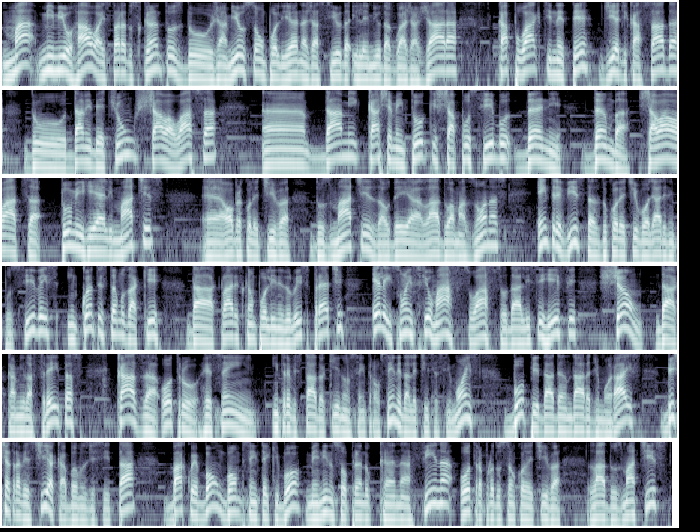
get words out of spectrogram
Ma Mimilhau, a história dos cantos, do Jamilson, Poliana, Jacilda e Lemilda Guajajara. Capuact Netê, Dia de Caçada, do Dami Bechum, Chauawassa. Uh, Dami Cachementuk, Chapu Sibo, Dani, Damba, Chauauatsa, Tumi Rieli Mates, é, obra coletiva dos Mates, aldeia lá do Amazonas. Entrevistas do coletivo Olhares Impossíveis. Enquanto estamos aqui, da Clarice Campolini e do Luiz Prete. Eleições Filmaço, Aço, da Alice Riff. Chão, da Camila Freitas. Casa, outro recém-entrevistado aqui no Central Cine, da Letícia Simões. Bup, da Dandara de Moraes. Bicha Travesti, acabamos de citar. Baco é bom, Bomb sem tequibô, Menino soprando cana fina, outra produção coletiva lá dos Matiz.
